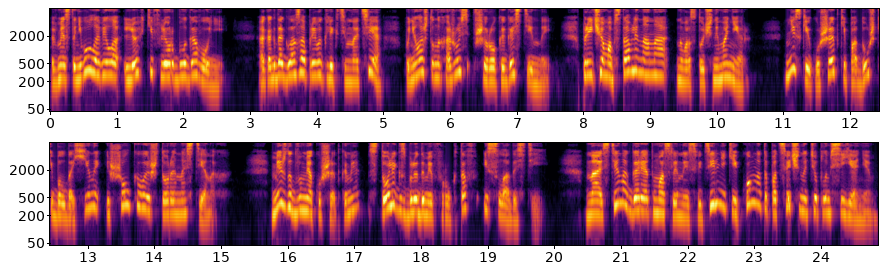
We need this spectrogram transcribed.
Вместо него уловила легкий флер благовоний. А когда глаза привыкли к темноте, поняла, что нахожусь в широкой гостиной. Причем обставлена она на восточный манер. Низкие кушетки, подушки, балдахины и шелковые шторы на стенах. Между двумя кушетками столик с блюдами фруктов и сладостей. На стенах горят масляные светильники, и комната подсвечена теплым сиянием.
